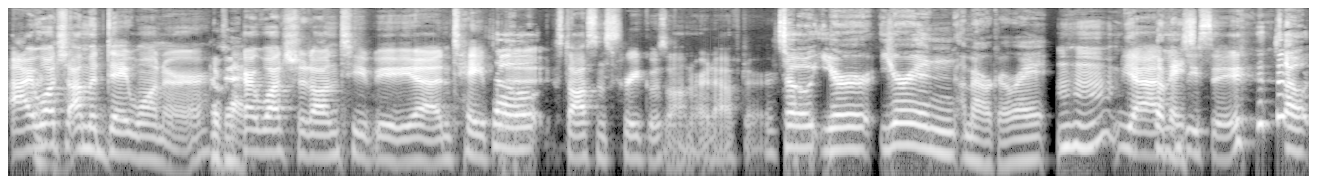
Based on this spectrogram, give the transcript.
I watched. I'm a day oneer. Okay. I watched it on TV. Yeah, and taped So- it. Dawson's Creek was on right after. So you're you're in America, right? Mm-hmm. Yeah, Okay, in DC. so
